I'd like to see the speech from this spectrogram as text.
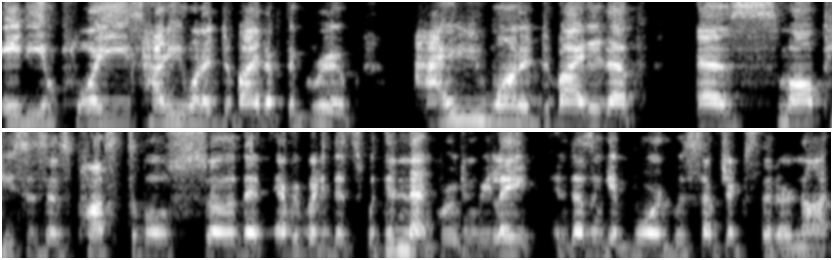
80 employees, how do you want to divide up the group? I want to divide it up as small pieces as possible so that everybody that's within that group can relate and doesn't get bored with subjects that are not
